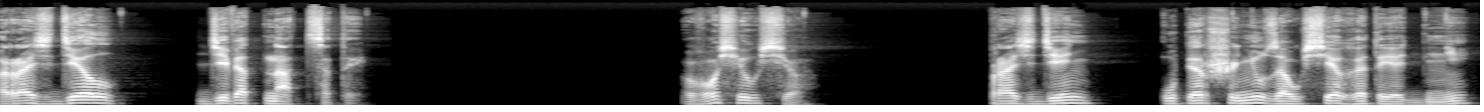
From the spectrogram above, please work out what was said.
Раздел 19 Вось і ўсё. Праз дзень упершыню за ўсе гэтыя дні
